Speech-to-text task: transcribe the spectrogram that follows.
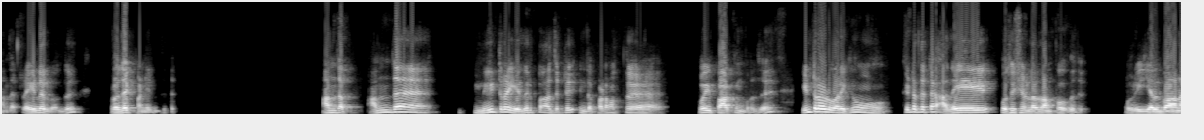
அந்த ட்ரெய்லர் வந்து ப்ரொஜெக்ட் பண்ணியிருந்தது. அந்த அந்த மீட்டரை எதிர்பார்த்துட்டு இந்த படத்தை போய் பார்க்கும்போது இன்டர்வல் வரைக்கும் கிட்டத்தட்ட அதே பொசிஷன்ல தான் போகுது. ஒரு இயல்பான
